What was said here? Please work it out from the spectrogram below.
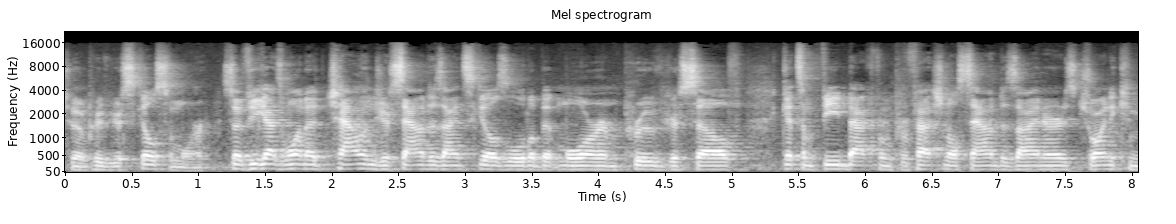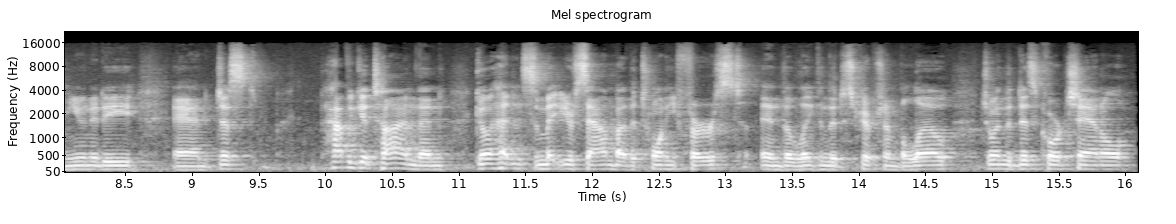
to improve your skills some more. So if you guys want to challenge your sound design skills a little bit more, improve yourself, get some feedback from professional sound designers, join a community, and just have a good time, then go ahead and submit your sound by the 21st in the link in the description below. Join the Discord channel.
